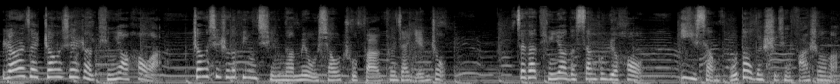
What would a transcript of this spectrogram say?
然而在张先生停药后啊，张先生的病情呢没有消除，反而更加严重。在他停药的三个月后，意想不到的事情发生了，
